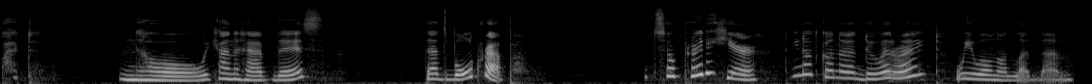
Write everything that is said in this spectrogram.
What? No, we can't have this. That's bullcrap. It's so pretty here. They're not gonna do it, right? We will not let them.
